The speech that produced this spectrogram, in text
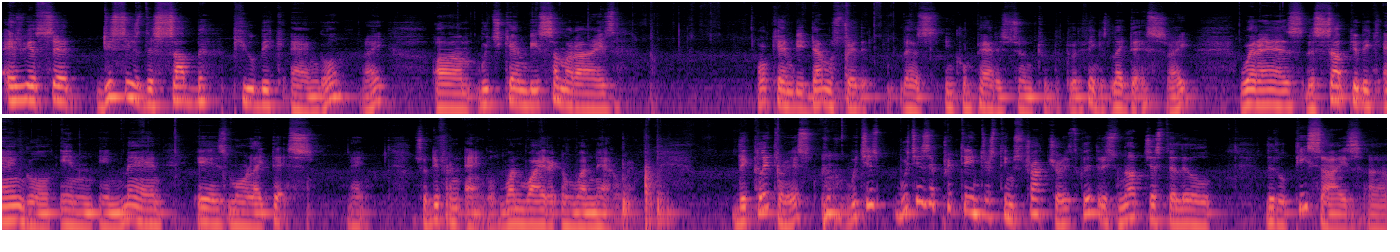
as we have said, this is the subpubic angle, right? Um, which can be summarized or can be demonstrated as in comparison to, to the things like this, right? Whereas the subpubic angle in, in men is more like this, right? So different angle, one wider and one narrower the clitoris, which is which is a pretty interesting structure. It's clitoris not just a little little pea-size uh,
